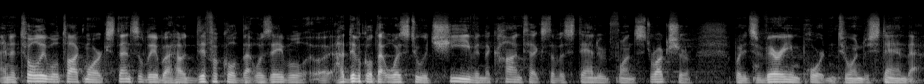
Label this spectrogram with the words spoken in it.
Anatoly will talk more extensively about how difficult that was able, uh, how difficult that was to achieve in the context of a standard fund structure, but it's very important to understand that.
